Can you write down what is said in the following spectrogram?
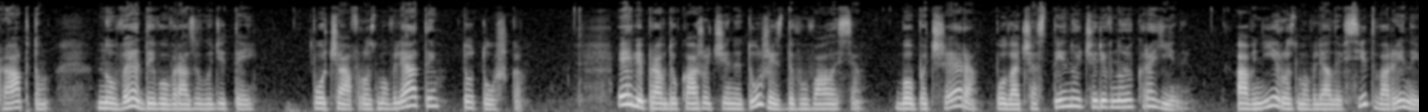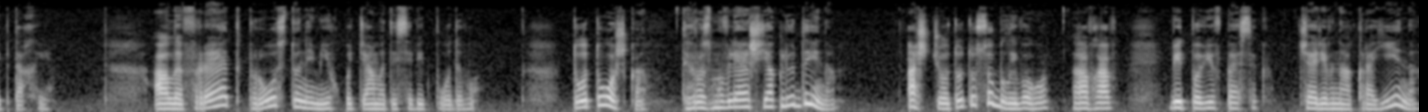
Раптом нове диво вразило дітей. Почав розмовляти Тотошка. Елі, правду кажучи, не дуже здивувалася, бо печера була частиною чарівної країни, а в ній розмовляли всі тварини і птахи. Але Фред просто не міг отямитися від подиву. Тотошка, ти розмовляєш як людина. А що тут особливого? гав-гав, відповів песик. Чарівна країна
